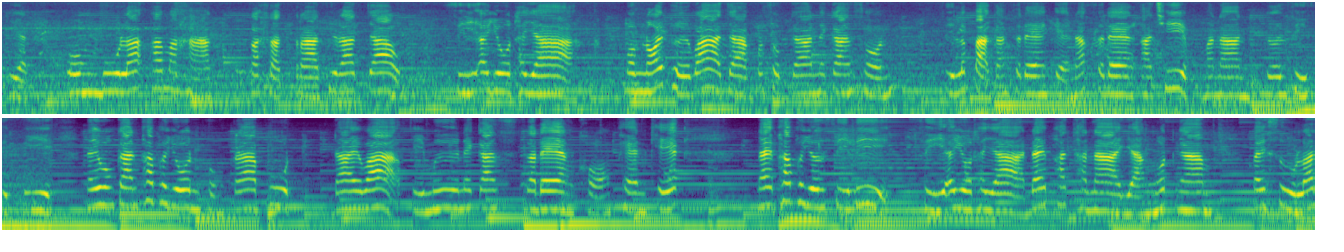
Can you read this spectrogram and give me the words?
เกียรติ องค์บูระพระมหากษัตราธิราชเจ้า ศรีอโยธยาหม่อมน้อยเผยว่าจากประสบการณ์ในการสอนศิลปะการแสดงแก่นักแสดงอาชีพมานานเกิน 40 ปี ในวงการภาพยนตร์ผมกล้าพูดได้ว่าฝีมือในการแสดงของแพนเค้กในภาพยนตร์ซีรีส์ศรีอโยธยาได้พัฒนาอย่างงดงามไปสู่ระ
